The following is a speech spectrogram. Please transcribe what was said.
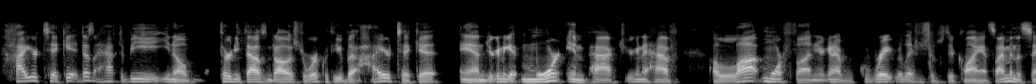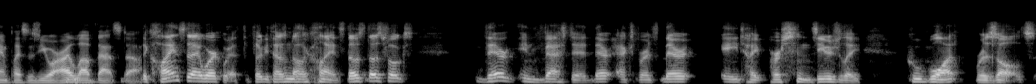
higher ticket. It doesn't have to be, you know, thirty thousand dollars to work with you, but higher ticket, and you're gonna get more impact. You're gonna have a lot more fun. You're gonna have great relationships with your clients. I'm in the same place as you are. I love that stuff. The clients that I work with, the thirty thousand dollar clients, those those folks, they're invested. They're experts. They're a type persons usually who want results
